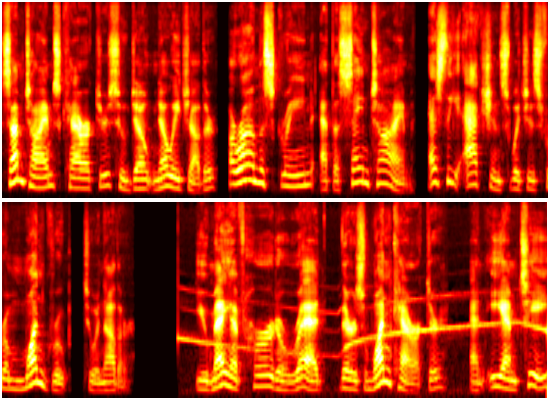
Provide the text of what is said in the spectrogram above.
Sometimes characters who don't know each other are on the screen at the same time as the action switches from one group to another. You may have heard or read there's one character, an EMT,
